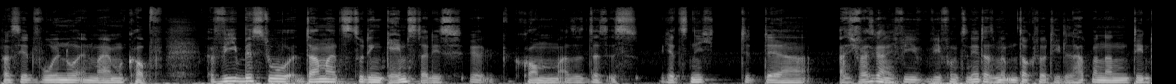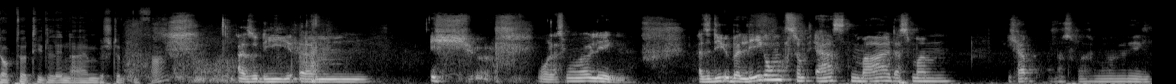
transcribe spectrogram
passiert wohl nur in meinem Kopf. Wie bist du damals zu den Game Studies äh, gekommen? Also das ist jetzt nicht der, also ich weiß gar nicht, wie, wie funktioniert das mit dem Doktortitel? Hat man dann den Doktortitel in einem bestimmten Fach? Also die, ähm, ich, oh, lass mal überlegen. Also die Überlegung zum ersten Mal, dass man ich habe, was muss ich mir überlegen,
